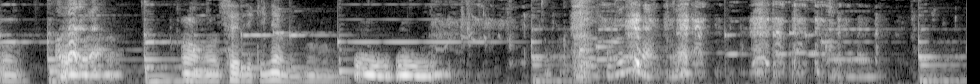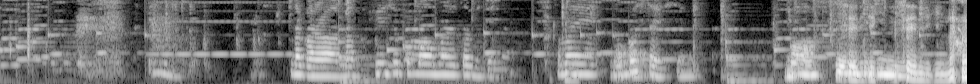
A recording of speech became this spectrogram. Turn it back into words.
うん。て。わかる？うん、うん、生理的にね。うんうんうん。だから、なんか給食もあんまり食べてない。たまに残したりしてる。まあ、生理的に、生理的に。な。な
